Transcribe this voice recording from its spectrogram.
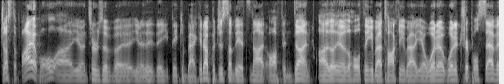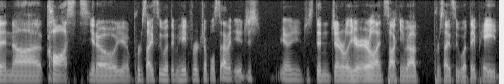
justifiable, uh, you know, in terms of, uh, you know, they, they, they, can back it up, but just something that's not often done. Uh, the, you know, the whole thing about talking about, you know, what a what a triple seven uh, costs, you know, you know, precisely what they paid for a triple seven. You just you know you just didn't generally hear airlines talking about precisely what they paid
